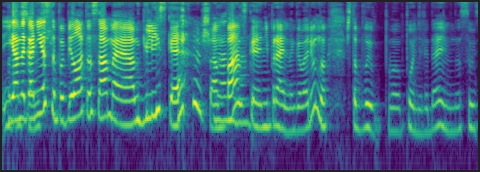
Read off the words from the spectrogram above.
Я наконец-то попила то самое английское шампанское, неправильно говорю, но чтобы вы поняли, да, именно суть.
